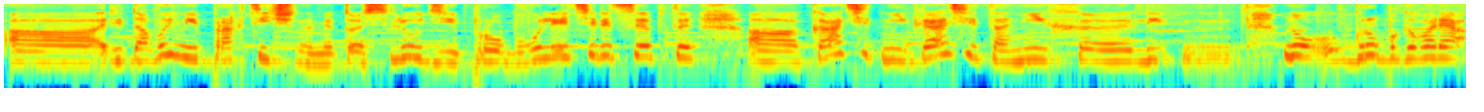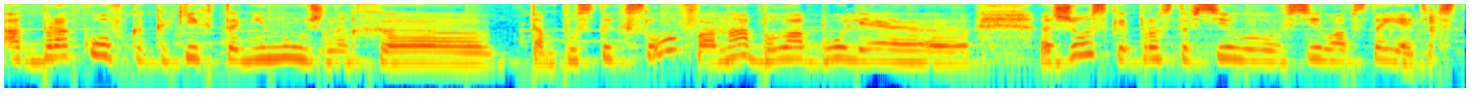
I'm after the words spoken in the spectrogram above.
а, рядовыми и практичными. То есть люди пробовали эти рецепты, а, катит, не катит, о них, э, ну, грубо говоря, отбраковка каких-то ненужных э, там пустых слов, она была более э, жесткой просто в силу, в силу обстоятельств.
